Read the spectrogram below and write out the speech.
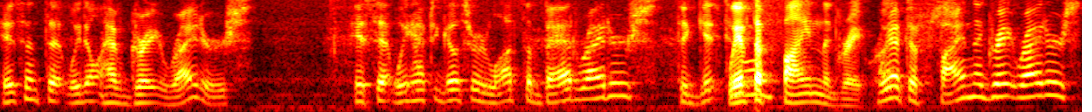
isn't that we don't have great writers. It's that we have to go through lots of bad writers to get to we have to find the great writers. we have to find the great writers.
